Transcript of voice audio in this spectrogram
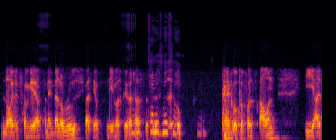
Leute von mir, von den Belarus, ich weiß nicht, ob du von denen was gehört hast. Das Kenn ich nicht, eine, nee. eine Gruppe von Frauen, die als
